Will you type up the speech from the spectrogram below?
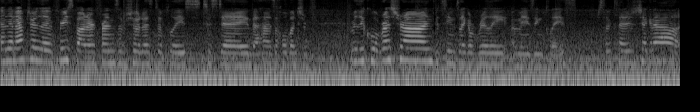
And then after the free spot, our friends have showed us a place to stay that has a whole bunch of really cool restaurants. It seems like a really amazing place. We're so excited to check it out.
